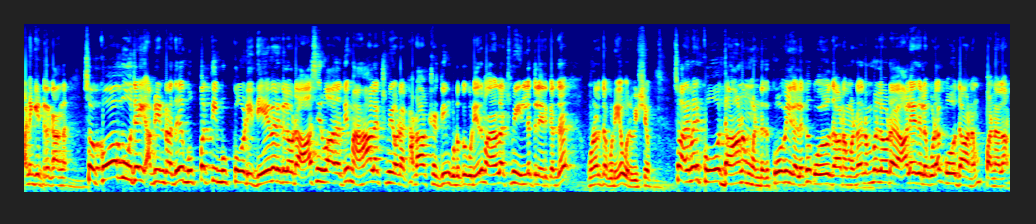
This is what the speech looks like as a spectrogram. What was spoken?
பண்ணிக்கிட்டு இருக்காங்க. ஸோ கோபூஜை அப்படின்றது முப்பத்தி முக்கோடி தேவர்களோட ஆசீர்வாதத்தையும் மகாலட்சுமியோட கடாட்சத்தையும் கொடுக்கக்கூடியது. மகாலட்சுமி இல்லத்துல இருக்கிறத உணர்த்தக்கூடிய ஒரு விஷயம். ஸோ அது மாதிரி கோதானம் பண்றது. கோவில்களுக்கு கோதானம் பண்றது. நம்மளோட ஆலயத்துல கூட கோதானம் பண்ணலாம்.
